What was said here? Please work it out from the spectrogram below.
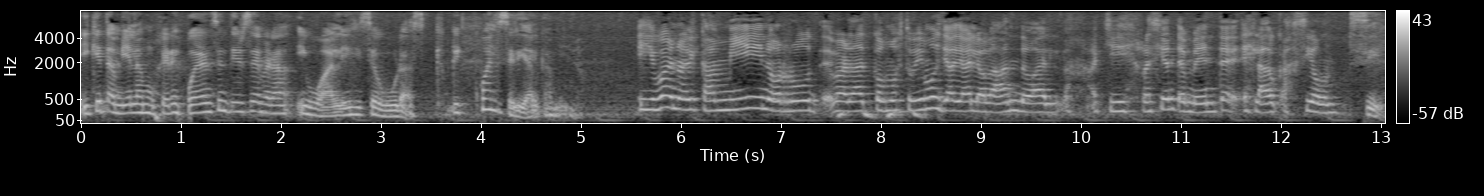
Y que también las mujeres puedan sentirse ¿verdad? iguales y seguras. ¿Qué- ¿Cuál sería el camino? Y bueno, el camino, Ruth, ¿verdad? Como estuvimos ya dialogando al- aquí recientemente, es la educación. Sí,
